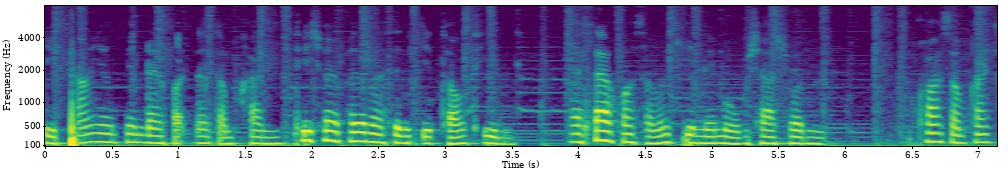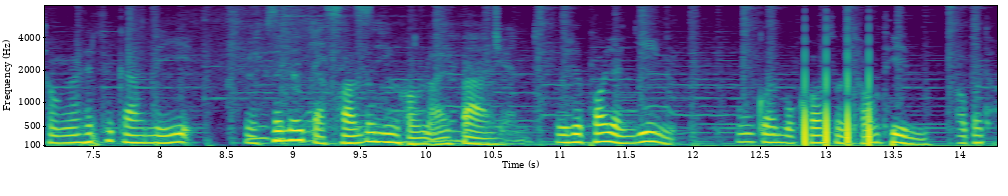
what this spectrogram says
อีกทั้งยังเป็นแรงผลักดันสำคัญที่ช่วยพัฒนาเศรษฐกิจท้องถิ่น และสร้างความสามัคคีในหมู่ประชาชน ความสำคัญของงานเทศกาลนี้ เกิดขึ้นได้จากความร่วมมือของหลายฝ่าย โดยเฉพาะอย่างยิ่ง องค์กรปกครองส่วนท้องถิ่นอปท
